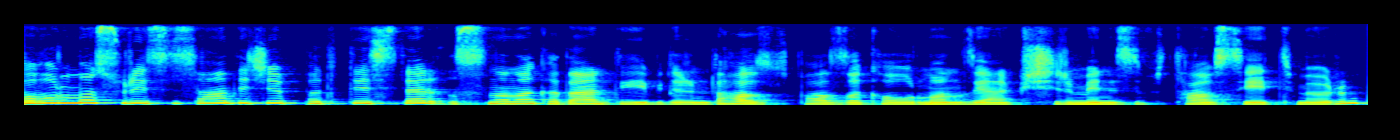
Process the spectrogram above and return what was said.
Kavurma süresi sadece patatesler ısınana kadar diyebilirim. Daha fazla kavurmanızı yani pişirmenizi tavsiye etmiyorum.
